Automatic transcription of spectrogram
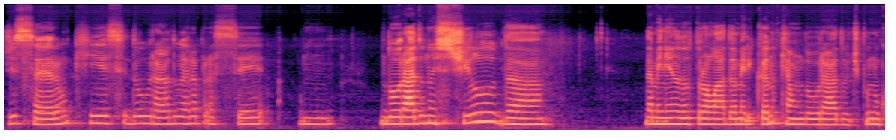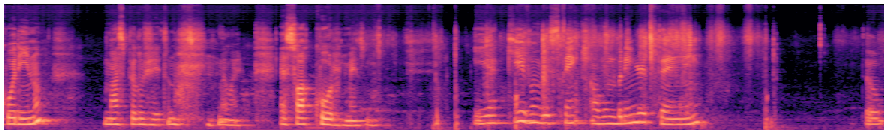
Disseram que esse dourado era para ser um, um dourado no estilo da da menina do outro lado americano, que é um dourado tipo no corino, mas pelo jeito não, não é. É só a cor mesmo. E aqui, vamos ver se tem algum brinde. Tem. Então.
